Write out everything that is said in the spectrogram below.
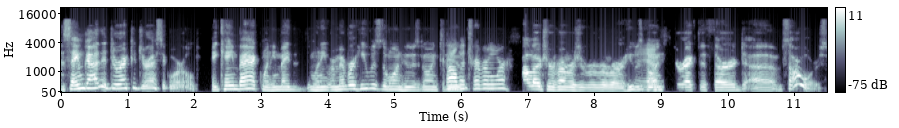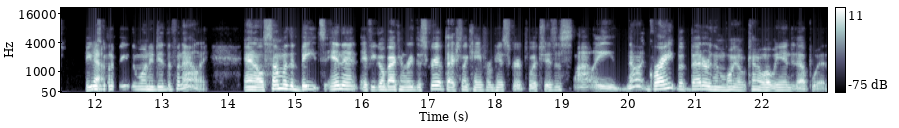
the same guy that directed Jurassic World. He came back when he made when he remember he was the one who was going to Colin do Trevormore. Colin Trevorrow. He was Yeah. going to direct the third um, Star Wars. He was going to be the one who did the finale. And uh, some of the beats in it, if you go back and read the script, actually came from his script, which is a slightly not great, but better than what kind of what we ended up with.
